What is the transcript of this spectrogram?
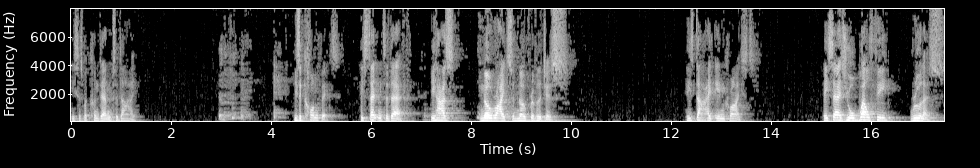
he says, We're condemned to die. He's a convict. He's sentenced to death. He has no rights and no privileges. He's died in Christ. He says, You're wealthy rulers.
